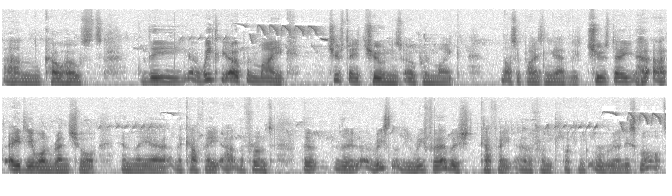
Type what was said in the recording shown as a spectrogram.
and co-hosts the uh, weekly open mic, Tuesday Tunes open mic not surprisingly, every Tuesday at 81 Renshaw in the uh, the cafe at the front. The, the recently refurbished cafe at the front, looking really smart.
